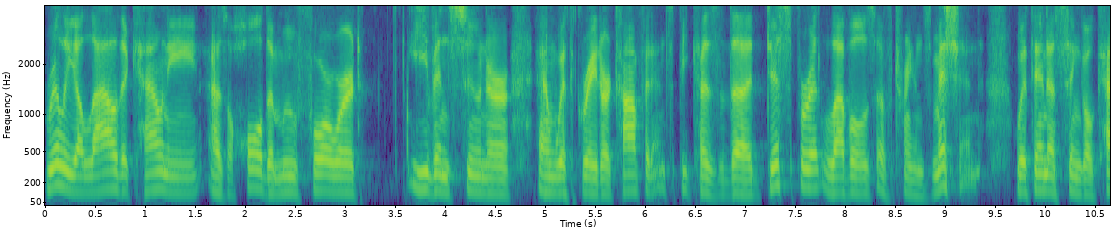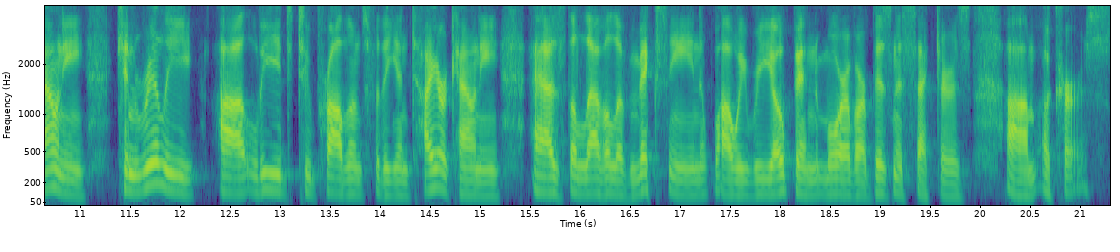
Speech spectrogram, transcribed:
really allow the county as a whole to move forward even sooner and with greater confidence because the disparate levels of transmission within a single county can really uh, lead to problems for the entire county as the level of mixing while we reopen more of our business sectors um, occurs.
